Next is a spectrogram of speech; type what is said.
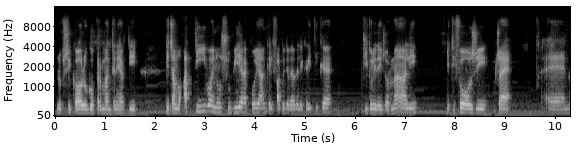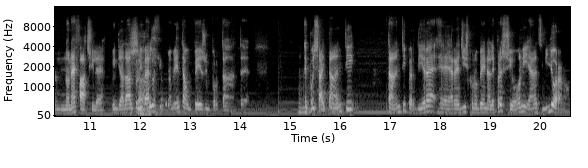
lo psicologo per mantenerti diciamo attivo e non subire poi anche il fatto di avere delle critiche, titoli dei giornali, i tifosi, cioè eh, non è facile, quindi ad alto esatto. livello sicuramente ha un peso importante. E poi sai, tanti, tanti per dire eh, reagiscono bene alle pressioni e anzi migliorano.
